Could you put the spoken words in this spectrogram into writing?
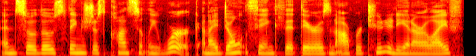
And so those things just constantly work. And I don't think that there is an opportunity in our life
